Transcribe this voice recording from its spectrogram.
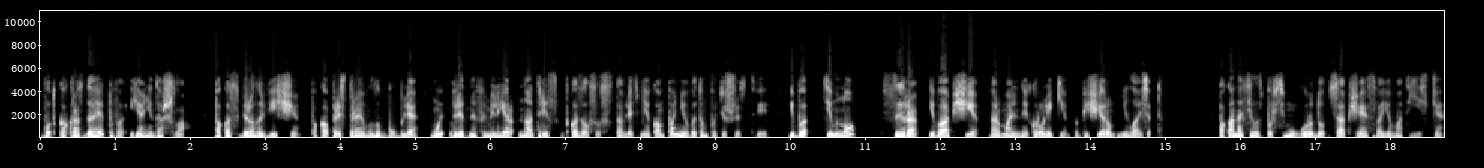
Вот как раз до этого я не дошла. Пока собирала вещи, пока пристраивала бубля, мой вредный фамильяр наотрез отказался составлять мне компанию в этом путешествии, ибо темно, сыро и вообще нормальные кролики по пещерам не лазят. Пока носилась по всему городу, сообщая о своем отъезде.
